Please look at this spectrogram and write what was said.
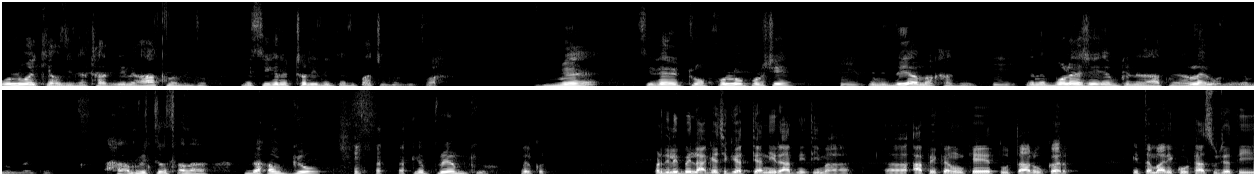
બોલવાય ક્યાં સુધી ઠરી ઠારી એને હાથ ન લીધો. મેં સિગારેટ ઠરીને ક્યાંથી પાછી ન લીધી. મેં સિગારેટનો ફોલો પડશે એની દયા ન ખાધી. એને બોલે છે એમ કે હાથને હલાવ્યો ને એમ એમ રાખ્યો. આ મિત્રતાના નામ કયો કે પ્રેમ કયો? બિલકુલ. પણ દિલીપભાઈ લાગે છે કે અત્યારની રાજનીતિમાં આપે કહ્યું કે તું તારું કર. એ તમારી કોઠાસૂજ હતી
